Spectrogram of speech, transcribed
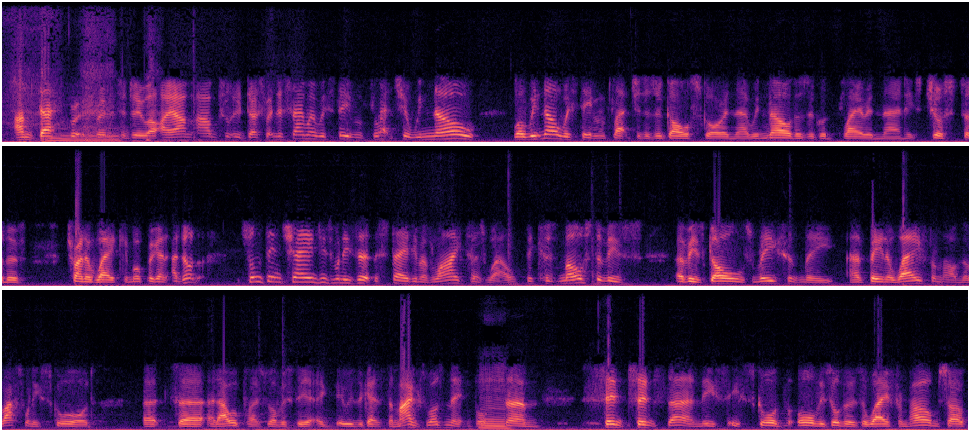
I'm desperate for him to do well. I am absolutely desperate. In the same way with Stephen Fletcher, we know. Well, we know with Stephen Fletcher there's a goal scorer in there. We know there's a good player in there, and it's just sort of trying to wake him up again. I don't. Something changes when he's at the Stadium of Light as well, because most of his of his goals recently have been away from home. The last one he scored at uh, at our place, obviously it, it was against the Mags, wasn't it? But um, since since then, he's he's scored all his others away from home. So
